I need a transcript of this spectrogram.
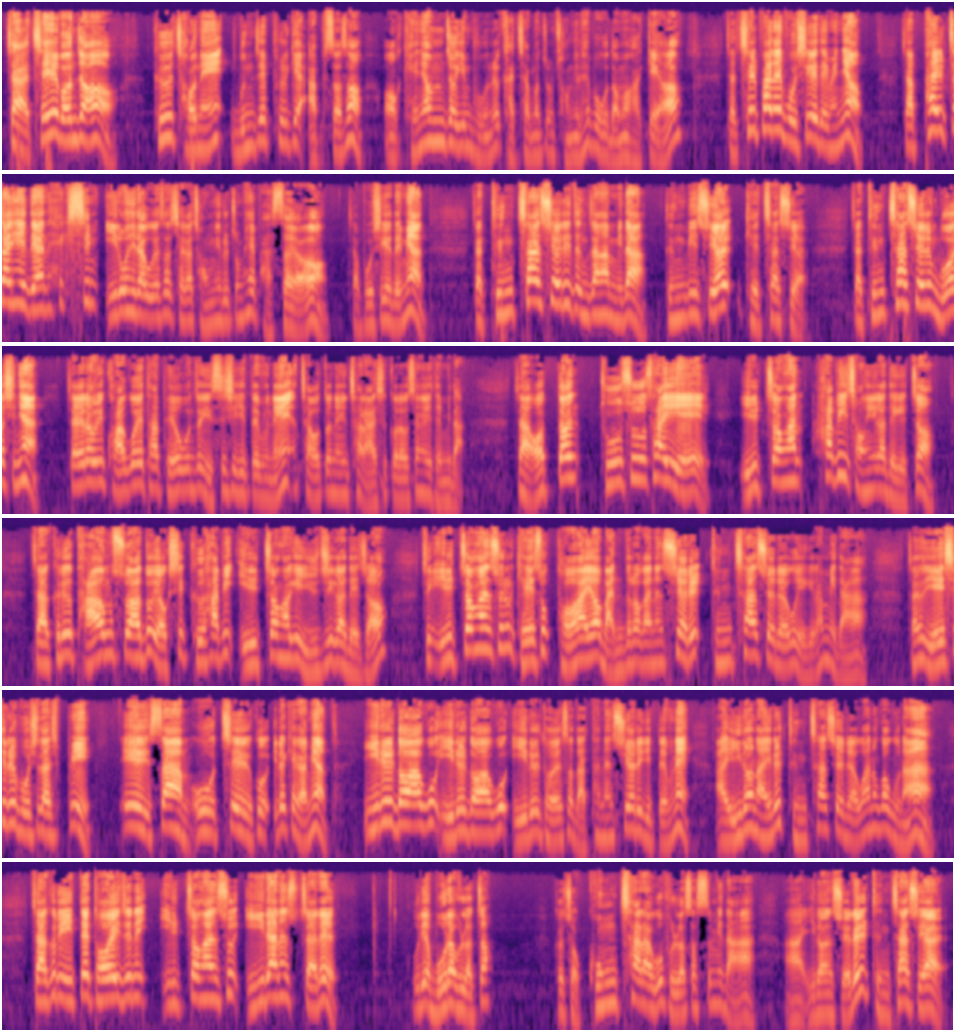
자, 제일 먼저 그 전에 문제 풀기에 앞서서 어, 개념적인 부분을 같이 한번 좀 정리를 해보고 넘어갈게요. 자, 칠판에 보시게 되면요. 자, 8장에 대한 핵심 이론이라고 해서 제가 정리를 좀 해봤어요. 자, 보시게 되면 자, 등차 수열이 등장합니다. 등비 수열, 개차 수열. 자, 등차 수열은 무엇이냐? 자, 여러분이 과거에 다 배워본 적 있으시기 때문에 자, 어떤 내용이 잘 아실 거라고 생각이 됩니다. 자, 어떤 두 수 사이에 일정한 합이 정의가 되겠죠. 자, 그리고 다음 수와도 역시 그 합이 일정하게 유지가 되죠. 즉, 일정한 수를 계속 더하여 만들어가는 수열을 등차 수열이라고 얘기를 합니다. 자, 그래서 예시를 보시다시피 1, 3, 5, 7, 9 이렇게 가면 2를 더하고 2를 더하고 2를 더해서 나타낸 수열이기 때문에 아, 이런 아이를 등차 수열이라고 하는 거구나. 자, 그리고 이때 더해지는 일정한 수 2라는 숫자를 우리가 뭐라 불렀죠? 그렇죠. 공차라고 불렀었습니다. 아, 이런 수열을 등차 수열.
